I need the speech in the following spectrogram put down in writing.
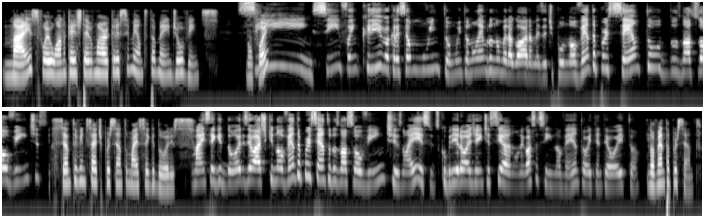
Mas foi o ano que a gente teve o maior crescimento também de ouvintes. Não Sim, foi? Sim, sim, foi incrível, cresceu muito, muito. Eu não lembro o número agora, mas é tipo 90% dos nossos ouvintes 127% mais seguidores. mais seguidores. Eu acho que 90% dos nossos ouvintes, não é isso? Descobriram a gente esse ano. Um negócio assim, 90, 88. 90%.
